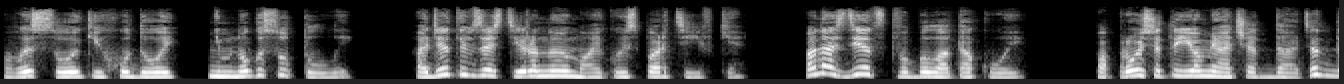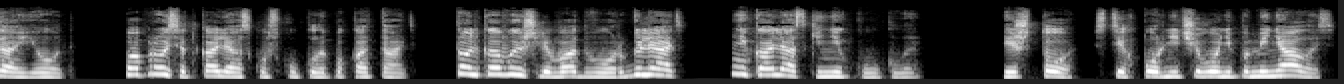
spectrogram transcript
Высокий, худой, немного сутулый одетый в застиранную майку и спортивки. Она с детства была такой. Попросят ее мяч отдать, отдает. Попросят коляску с куклой покатать. Только вышли во двор, глядь, ни коляски, ни куклы. И что, с тех пор ничего не поменялось?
